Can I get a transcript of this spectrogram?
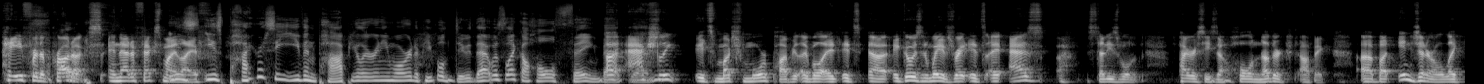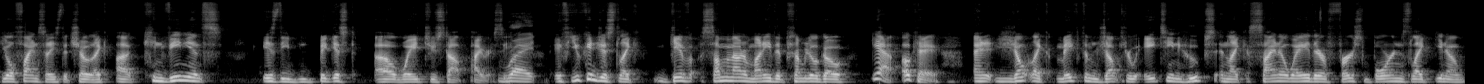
pay for the products and that affects my is, life. is piracy even popular anymore? Do people do that? Was like a whole thing Uh, back then. actually, it's much more popular. Well, it, it's uh, it goes in waves, right? It's uh, as uh, studies will. Piracy is a whole nother topic, uh, but in general, like you'll find studies that show like uh, convenience is the biggest uh, way to stop piracy. Right. If you can just like give some amount of money that somebody will go, yeah, okay, and you don't like make them jump through 18 hoops and like sign away their firstborn's like you know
